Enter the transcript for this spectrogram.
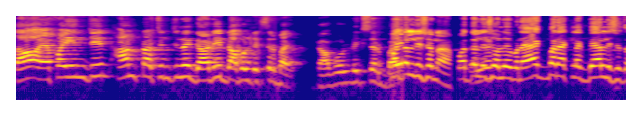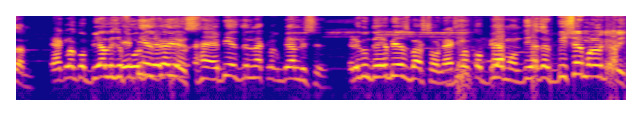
তাও এফআই ইঞ্জিন আনটাচ ইঞ্জিনের গাড়ি ডাবল ডিক্সের বাইক ডাবল ডিক্সের বাইক পঁয়তাল্লিশে না পঁয়তাল্লিশ হলে মানে একবার এক লাখ বিয়াল্লিশে যান। এক লক্ষ বিয়াল্লিশে ABS গাড়ি- এবিএস হ্যাঁ এবিএস দিলেন এক লাখ বিয়াল্লিশে এটা কিন্তু এবিএস ভার্সন এক লক্ষ এমন দুই হাজার বিশের মডেল গাড়ি।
